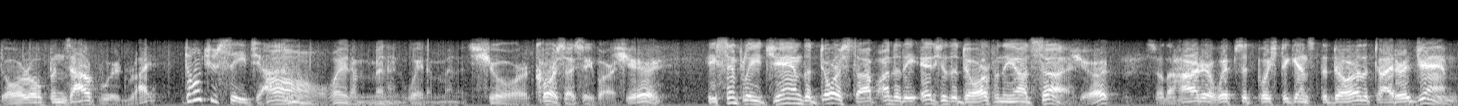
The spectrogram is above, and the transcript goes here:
Door opens outward, right? Don't you see, John? Oh, wait a minute, wait a minute. Sure, of course I see, Bart. Sure. He simply jammed the doorstop under the edge of the door from the outside. Sure. So the harder Whipson pushed against the door, the tighter it jammed.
